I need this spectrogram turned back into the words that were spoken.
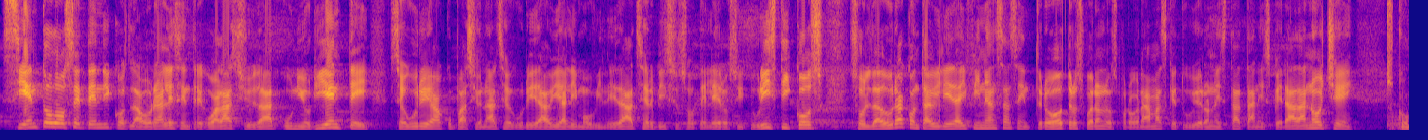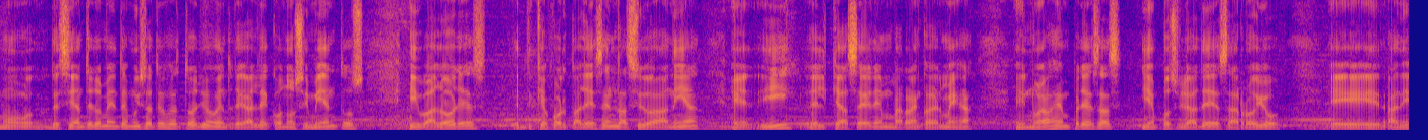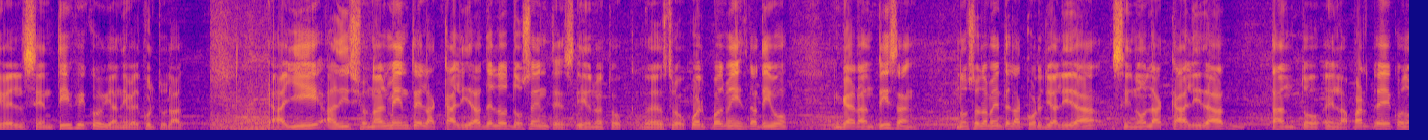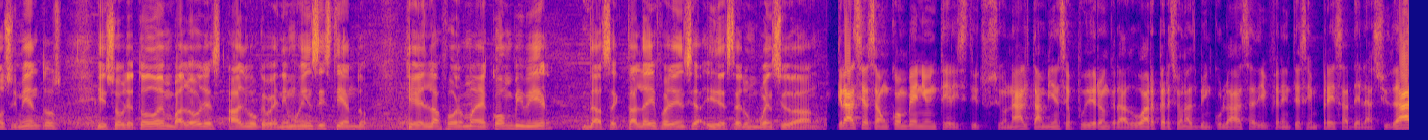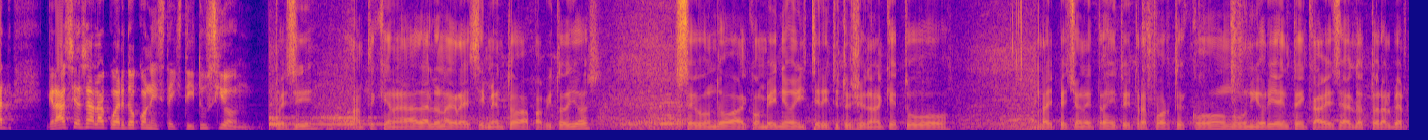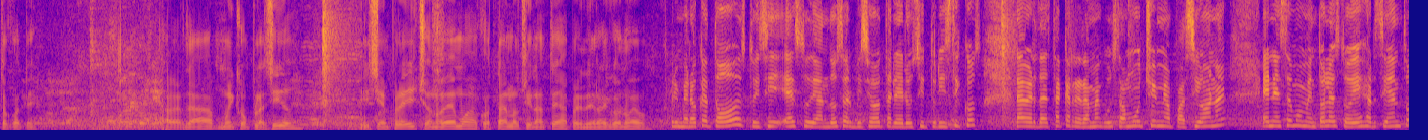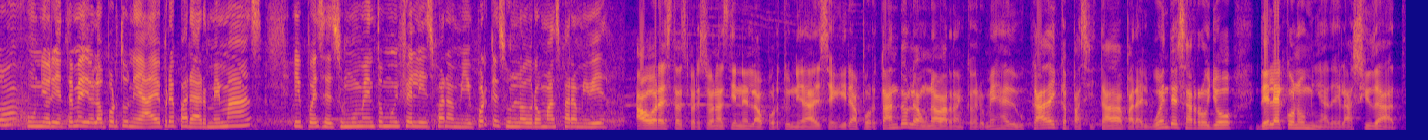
112 técnicos laborales entregó a la ciudad Unioriente, seguridad ocupacional, seguridad vial y movilidad, servicios hoteleros y turísticos, soldadura, contabilidad y finanzas, entre otros, fueron los programas que tuvieron esta tan esperada noche. Como decía anteriormente, es muy satisfactorio entregarle conocimientos y valores que fortalecen la ciudadanía eh, y el quehacer en Barranca Bermeja, en nuevas empresas y en posibilidades de desarrollo eh, a nivel científico y a nivel cultural. Allí adicionalmente la calidad de los docentes y de nuestro, nuestro cuerpo administrativo garantizan no solamente la cordialidad, sino la calidad tanto en la parte de conocimientos y sobre todo en valores, algo que venimos insistiendo, que es la forma de convivir de aceptar la diferencia y de ser un buen ciudadano. Gracias a un convenio interinstitucional también se pudieron graduar personas vinculadas a diferentes empresas de la ciudad, gracias al acuerdo con esta institución. Pues sí, antes que nada darle un agradecimiento a Papito Dios, segundo al convenio interinstitucional que tuvo la Inspección de Tránsito y Transporte con Unioriente en cabeza del doctor Alberto Cote. La verdad, muy complacido y siempre he dicho, no debemos acostarnos sin antes aprender algo nuevo. Primero que todo, estoy estudiando servicios hoteleros y turísticos. La verdad, esta carrera me gusta mucho y me apasiona. En este momento la estoy ejerciendo. Unioriente me dio la oportunidad de prepararme más y pues es un momento muy feliz para mí porque es un logro más para mi vida. Ahora estas personas tienen la oportunidad de seguir aportándole a una Barranca Bermeja educada y capacitada para el buen desarrollo de la economía de la ciudad.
